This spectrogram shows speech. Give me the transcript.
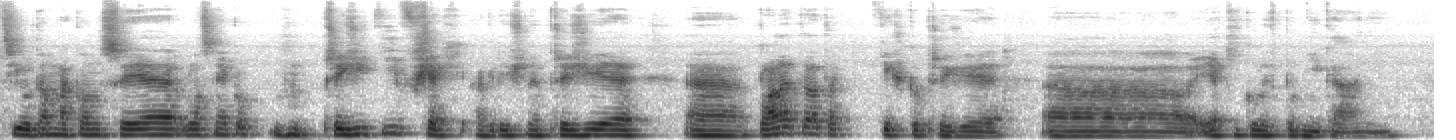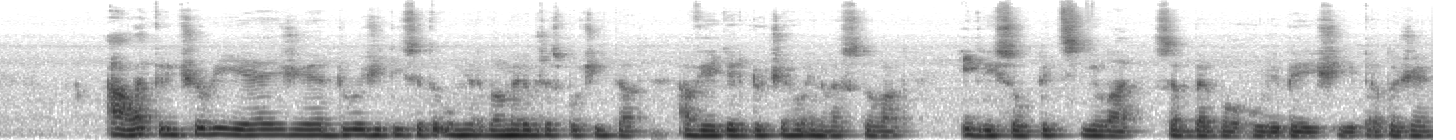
cíl tam na konci je vlastně jako přežití všech a když nepřežije uh, planeta, tak těžko přežije uh, jakýkoliv podnikání. Ale klíčový je, že je důležité si to umět velmi dobře spočítat a vědět, do čeho investovat, i když jsou ty cíle sebebohulibější, protože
